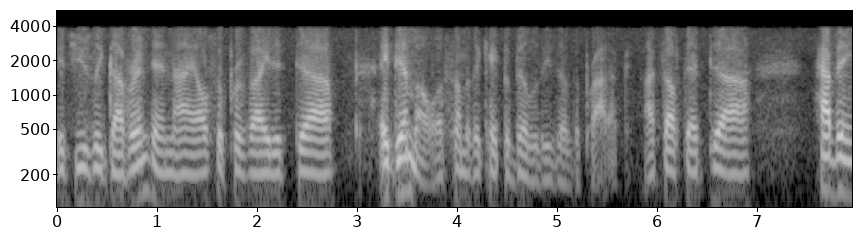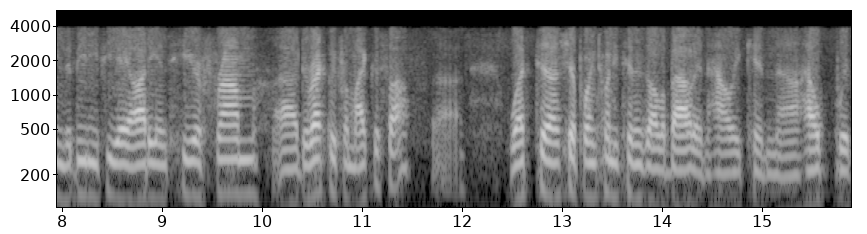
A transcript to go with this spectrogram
it's usually governed, and I also provided uh, a demo of some of the capabilities of the product. I felt that uh, having the BDPA audience hear from uh, directly from Microsoft uh, what SharePoint 2010 is all about and how it can help with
